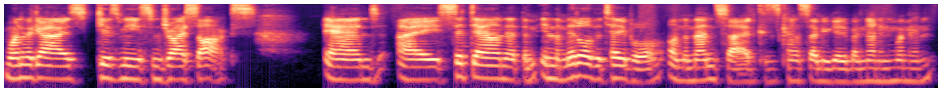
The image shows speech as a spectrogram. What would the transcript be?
one of the guys gives me some dry socks. And i sit down at the in the middle of the table on the men's side because it's kind of segregated by men and women.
